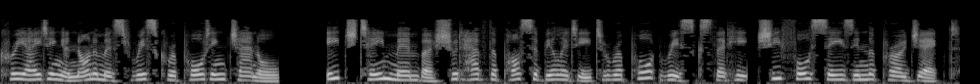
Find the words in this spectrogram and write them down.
creating anonymous risk reporting channel. Each team member should have the possibility to report risks that he, she foresees in the project.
